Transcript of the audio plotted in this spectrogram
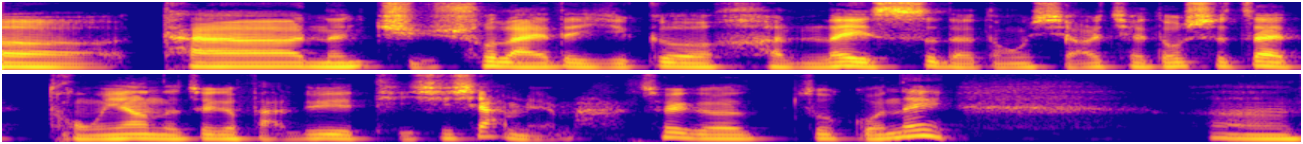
呃，他能举出来的一个很类似的东西，而且都是在同样的这个法律体系下面嘛。这个做国内，嗯，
